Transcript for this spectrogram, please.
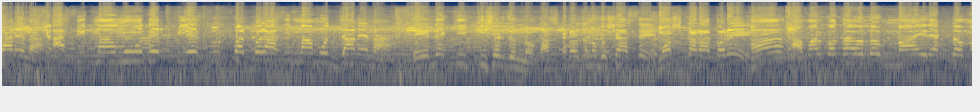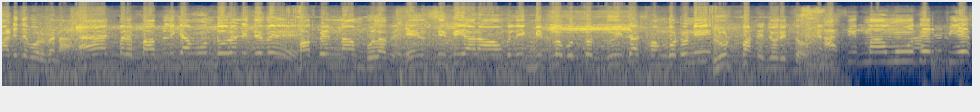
জানে না। আসিফ মাহমুদের পিএস লুটপাট করে আসিফ মাহমুদ জানে না। কি কিসের জন্য? ঘাস কাটার জন্য বসে আছে? মস্কারা করে? হ্যাঁ? আমার কথা হলো, মায়ের একটা মাটিতে পড়বে না। একবারে পাবলিক এমন দৌড়ানি দেবে বাপের নাম ভুলাবে। এনসিপি আর আওয়ামী লীগ দুইটা সংগঠনই লুটপাটে জড়িত। আসিফ মাহমুদের পিএস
